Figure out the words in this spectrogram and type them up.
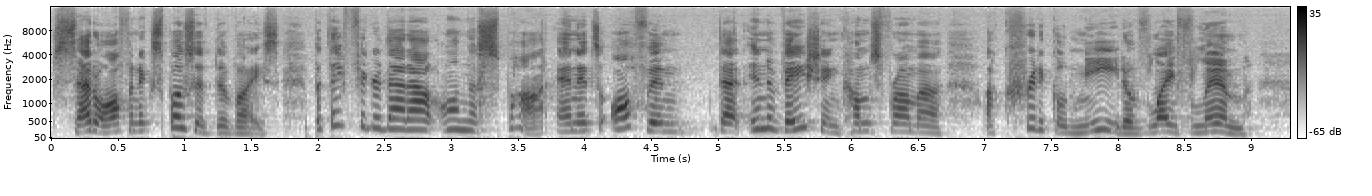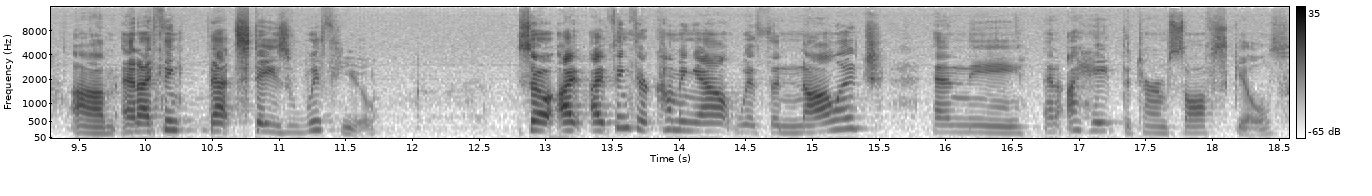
set off an explosive device. But they figured that out on the spot. And it's often that innovation comes from a, a critical need of life limb. Um, and I think that stays with you. So I, I think they're coming out with the knowledge and the, and I hate the term soft skills,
